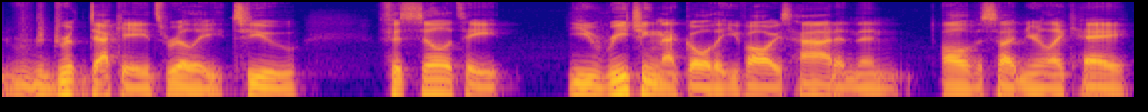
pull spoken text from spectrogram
r- decades really, to facilitate you reaching that goal that you've always had. And then all of a sudden you're like, hey,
